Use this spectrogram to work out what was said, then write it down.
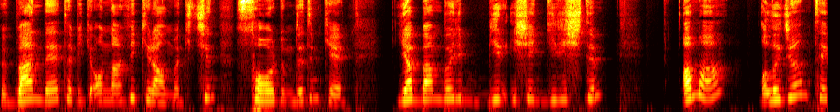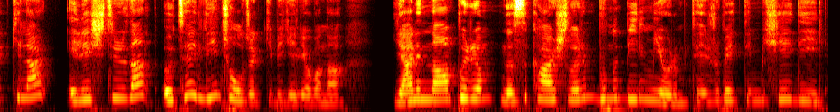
ve ben de tabii ki ondan fikir almak için sordum. Dedim ki ya ben böyle bir işe giriştim ama alacağım tepkiler eleştiriden öte linç olacak gibi geliyor bana. Yani ne yaparım, nasıl karşılarım bunu bilmiyorum. Tecrübe ettiğim bir şey değil.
